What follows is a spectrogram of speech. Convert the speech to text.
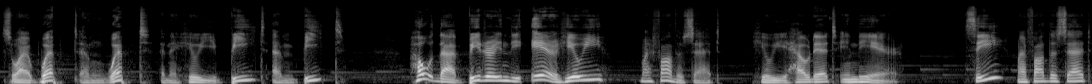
So I whipped and whipped, and Huey beat and beat. Hold that beater in the air, Huey, my father said. Huey held it in the air. See, my father said,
